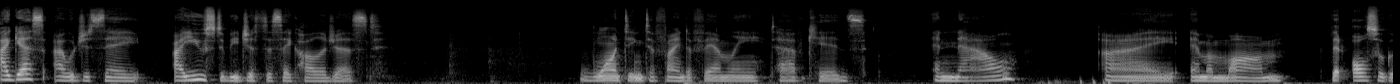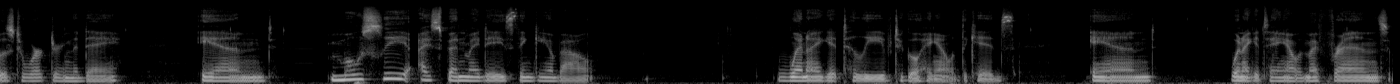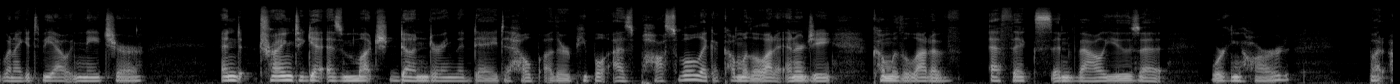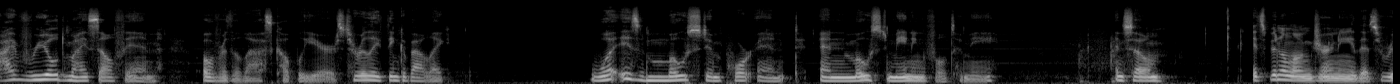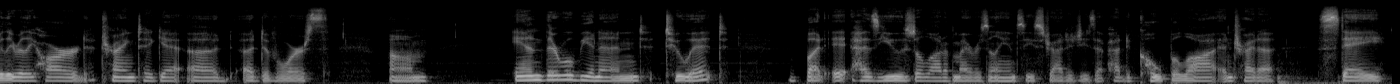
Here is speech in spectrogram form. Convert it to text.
I guess I would just say I used to be just a psychologist wanting to find a family, to have kids. And now I am a mom that also goes to work during the day. And mostly I spend my days thinking about when I get to leave to go hang out with the kids and when I get to hang out with my friends, when I get to be out in nature, and trying to get as much done during the day to help other people as possible. Like I come with a lot of energy, come with a lot of ethics and values at working hard. But I've reeled myself in over the last couple years to really think about like what is most important and most meaningful to me. And so it's been a long journey that's really, really hard trying to get a, a divorce. Um, and there will be an end to it, but it has used a lot of my resiliency strategies. I've had to cope a lot and try to stay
